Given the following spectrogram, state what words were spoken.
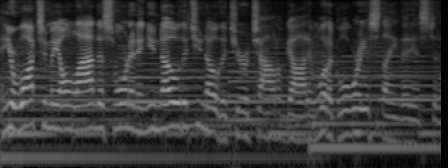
And you're watching me online this morning and you know that you know that you're a child of God. And what a glorious thing that is today.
